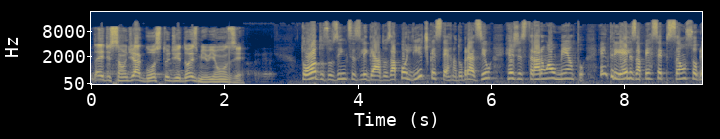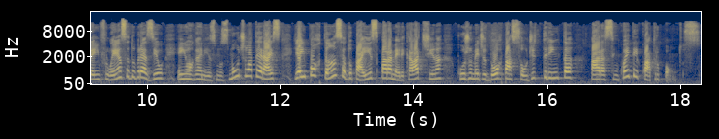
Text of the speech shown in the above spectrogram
da edição de agosto de 2011. Todos os índices ligados à política externa do Brasil registraram aumento, entre eles a percepção sobre a influência do Brasil em organismos multilaterais e a importância do país para a América Latina, cujo medidor passou de 30 para 54 pontos.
